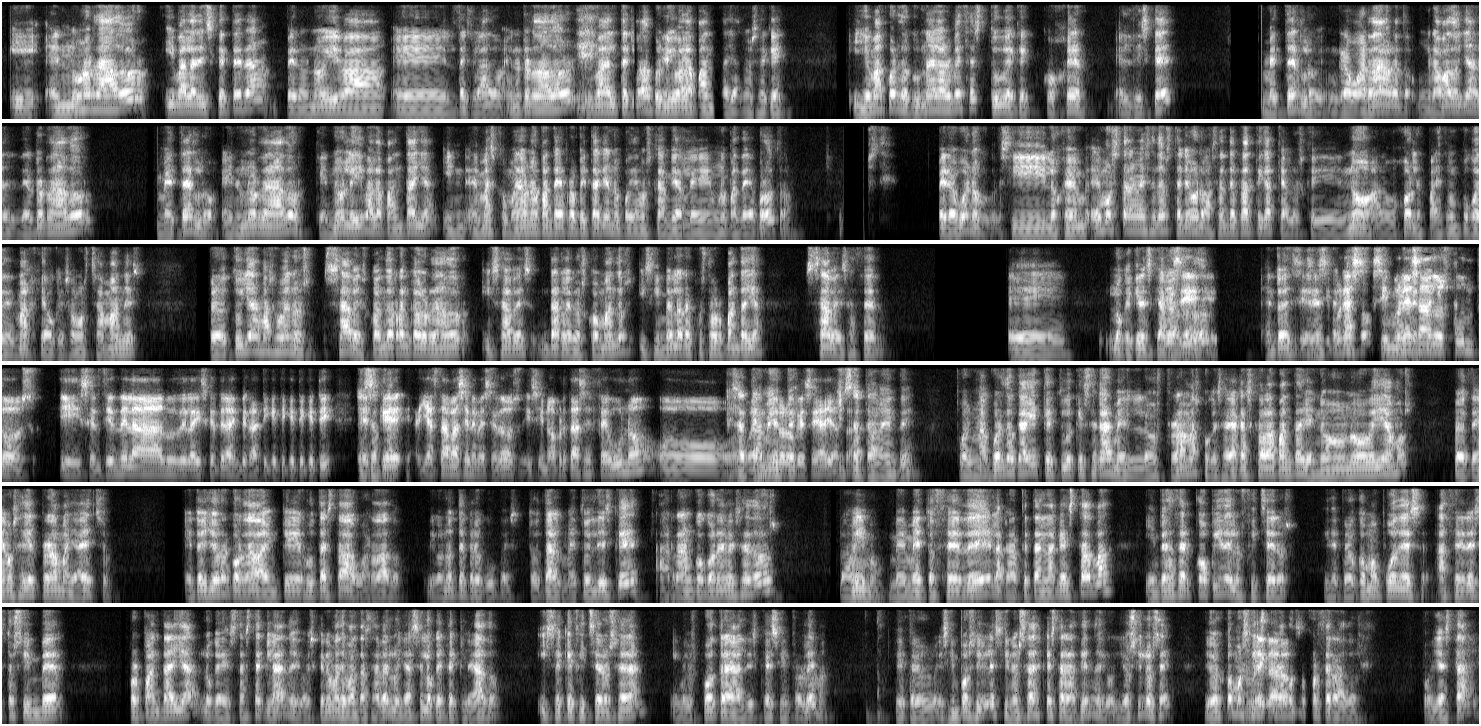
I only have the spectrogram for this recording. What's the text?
y en un ordenador iba la disquetera, pero no iba eh, el teclado. En otro ordenador iba el teclado, pero no iba la pantalla, no sé qué. Y yo me acuerdo que una de las veces tuve que coger el disquete, meterlo grabado, grabado ya de otro ordenador, meterlo en un ordenador que no le iba a la pantalla, y además, como era una pantalla propietaria, no podíamos cambiarle una pantalla por otra. Pero bueno, si los que hemos estado en MS2 tenemos bastante práctica, que a los que no, a lo mejor les parece un poco de magia o que somos chamanes, pero tú ya más o menos sabes cuándo arranca el ordenador y sabes darle los comandos y sin ver la respuesta por pantalla, sabes hacer eh, lo que quieres que haga sí, el. Sí. Entonces, sí, en este si pones, caso, si pones a dos puntos y se enciende la luz de la disquetera y empieza tiqui, tiqui, tiqui, tiqui, es que ya estabas en MS2 y si no apretas F1 o, o Enter o lo que sea, ya está. Exactamente. Pues me acuerdo que ahí que tuve que sacarme los programas porque se había cascado la pantalla y no, no lo veíamos, pero teníamos ahí el programa ya hecho. Entonces yo recordaba en qué ruta estaba guardado. Digo, no te preocupes. Total, meto el disquete, arranco con MS2, lo mismo, me meto CD, la carpeta en la que estaba, y empiezo a hacer copy de los ficheros. Y dice, pero ¿cómo puedes hacer esto sin ver por pantalla lo que estás tecleando? Digo, es que no me hace falta saberlo, ya sé lo que he tecleado y sé qué ficheros eran y me los puedo traer al disquete sin problema. Dice, pero es imposible si no sabes qué estás haciendo. Digo, yo sí lo sé. Digo, es como si estuviera claro. ojos cerrados. Pues ya está.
